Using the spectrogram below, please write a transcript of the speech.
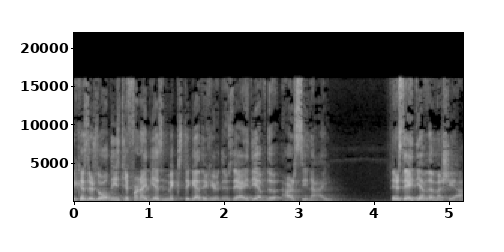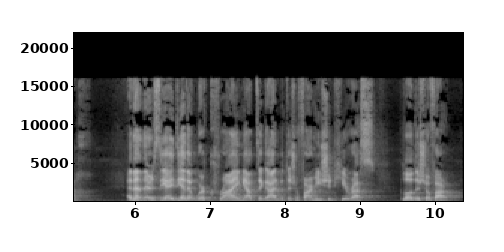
Because there's all these different ideas mixed together here. There's the idea of the Har Sinai, there's the idea of the Mashiach, and then there's the idea that we're crying out to God with the shofar and He should hear us blow the shofar.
